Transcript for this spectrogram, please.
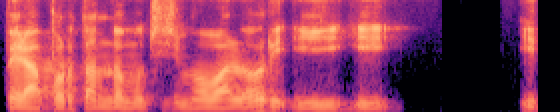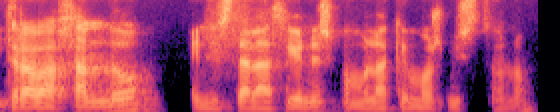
pero aportando muchísimo valor y, trabajando en instalaciones como la que hemos visto. ¿no?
